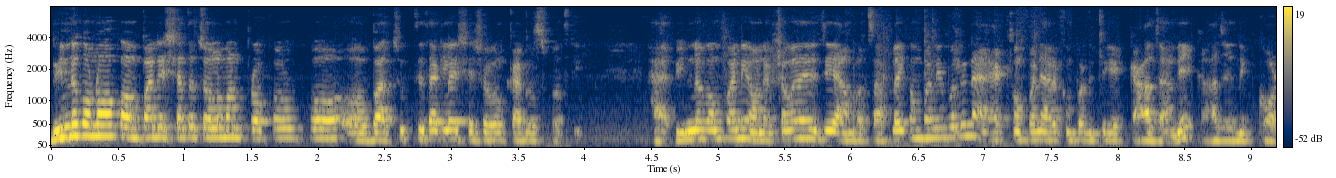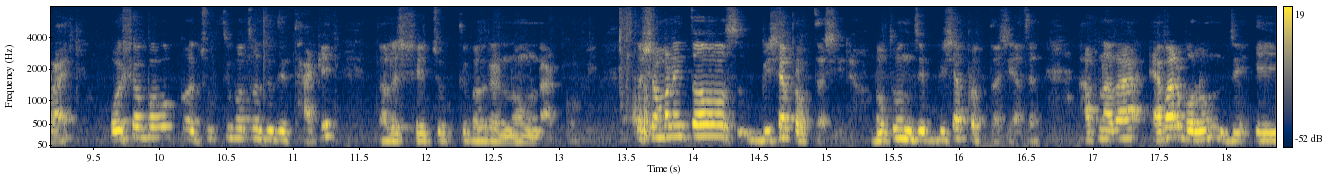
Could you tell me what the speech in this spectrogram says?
ভিন্ন কোনো কোম্পানির সাথে চলমান প্রকল্প বা চুক্তি থাকলে সে সকল কাগজপত্র হ্যাঁ ভিন্ন কোম্পানি অনেক সময় যে আমরা সাপ্লাই কোম্পানি বলি না, এক কোম্পানি আর কোম্পানি থেকে কাজ আনে, কাজ এনে করায়। ওই সব চুক্তিপত্র যদি থাকে, তাহলে সেই চুক্তিপত্রের নমুনা কপি তো সম্মানিত ভিসা প্রত্যাশীরা, নতুন যে ভিসা প্রত্যাশী আছেন, আপনারা এবার বলুন যে এই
